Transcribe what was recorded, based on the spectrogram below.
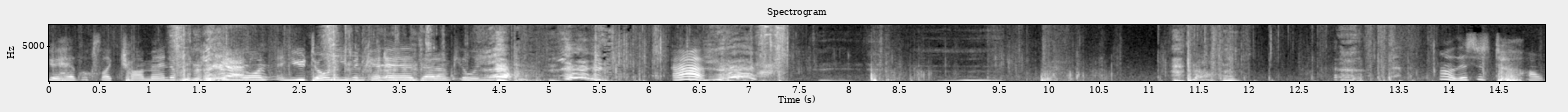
Your head looks like Charmander from Pokemon, and you don't even care that I'm killing you. Ah! Oh, this is how.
